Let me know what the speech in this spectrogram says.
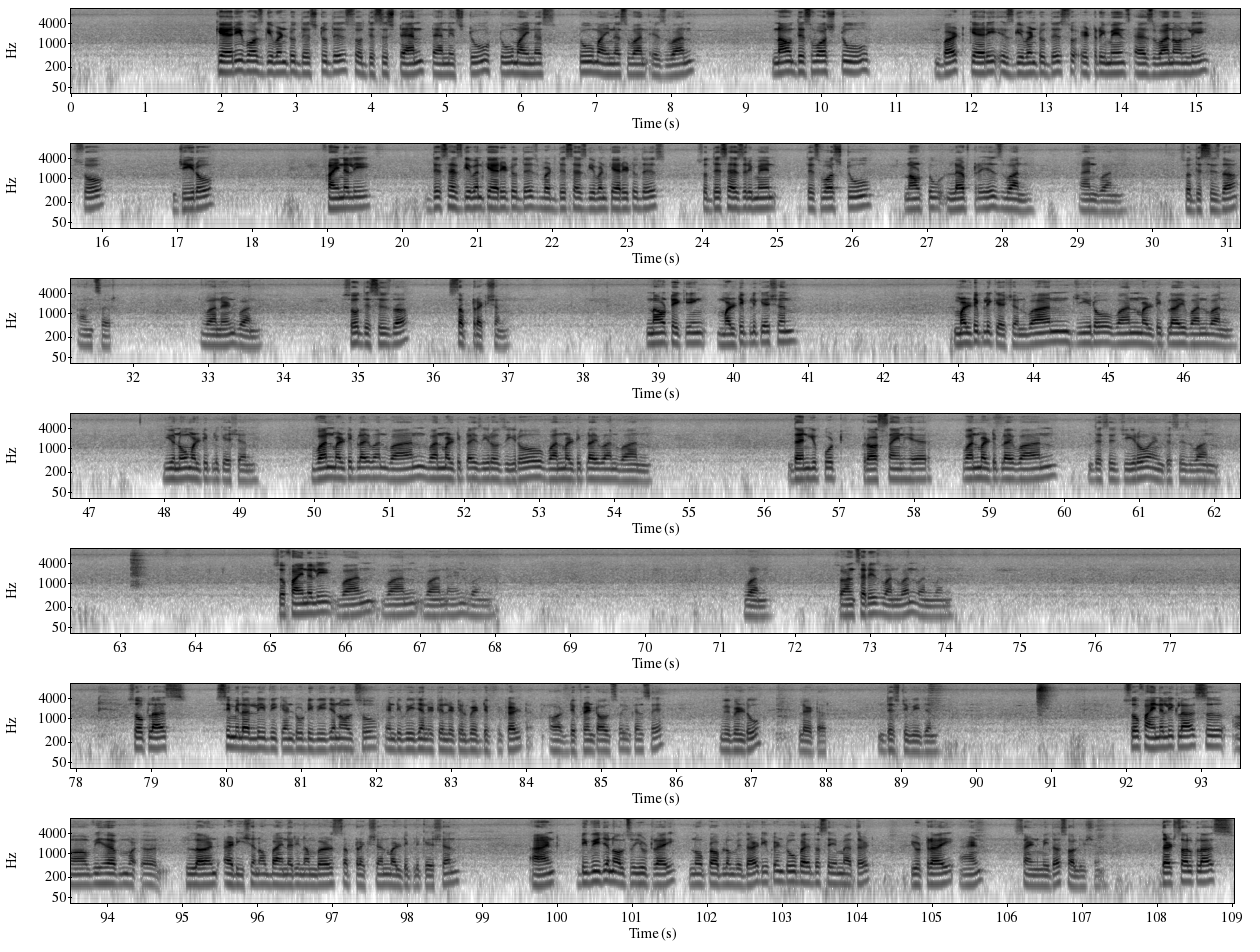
carry was given to this to this. So this is 10 10 is 2 2 minus 2 minus 1 is 1 now this was 2 but carry is given to this. So it remains as 1 only. So 0 finally this has given carry to this. But this has given carry to this. So this has remained. This was 2 now 2 left is 1 and 1 so this is the answer. 1 and 1 so this is the subtraction. Now taking multiplication. Multiplication. 1 0 1 multiply 1 1 you know multiplication. 1 multiply 1 1 1 multiply 0 0 1 multiply 1 1 then you put cross sign here 1 multiply 1 this is 0 and this is 1 so finally 1 1 1 and 1 1 so answer is 1 1 1 1 so class similarly we can do division also. In division it is little bit difficult or different also you can say. We will do later this division. So finally class uh, we have uh, learned addition of binary numbers subtraction multiplication and division also you try no problem with that. You can do by the same method. You try and send me the solution. That's all class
